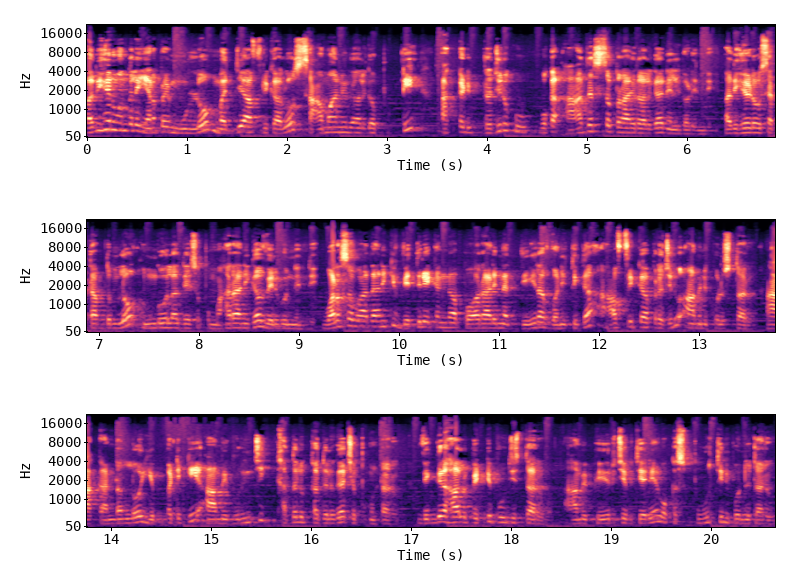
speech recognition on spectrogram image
పదిహేను వందల ఎనభై మూడులో మధ్య ఆఫ్రికాలో సామాన్యురాలుగా పుట్టి అక్కడి ప్రజలకు ఒక ఆదర్శప్రాయురాలుగా నిలబడింది. పదిహేడవ శతాబ్దంలో అంగోలా దేశపు మహారాణిగా వెలుగొందింది. వలసవాదానికి వ్యతిరేకంగా పోరాడిన తీర వనితిగా ఆఫ్రికా ప్రజలు ఆమెను కొలుస్తారు. ఆ ఖండంలో ఇప్పటికీ ఆమె గురించి కథలు కథలుగా చెప్పుకుంటారు. విగ్రహాలు పెట్టి పూజిస్తారు. ఆమె పేరు చెబితేనే ఒక స్ఫూర్తిని పొందుతారు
